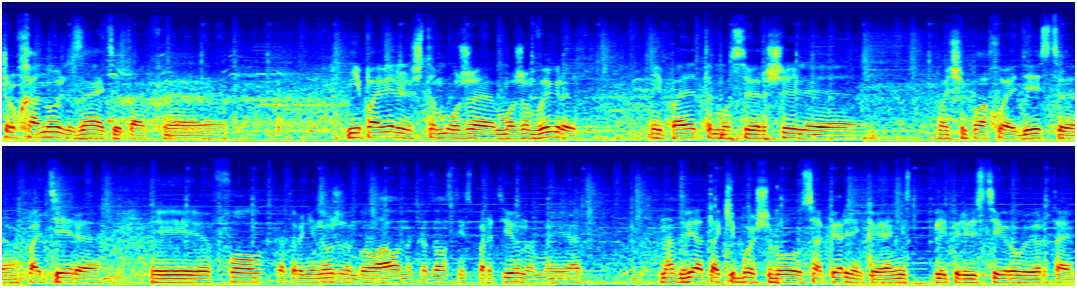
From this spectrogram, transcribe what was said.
труханули, знаете, так. Э, не поверили, что мы уже можем выиграть, и поэтому совершили очень плохое действие, потеря и фол, который не нужен был, а он оказался неспортивным. И на две атаки больше было у соперника, и они смогли перевести игру в овертайм.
